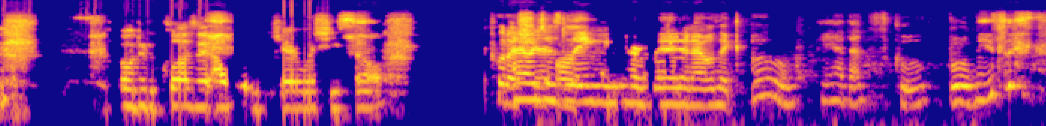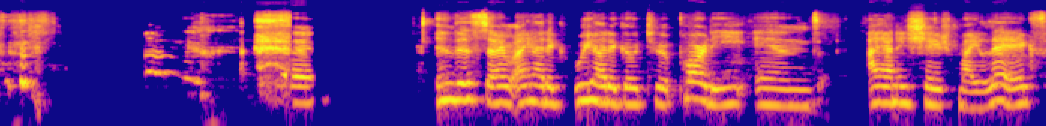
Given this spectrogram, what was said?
go to the closet. I didn't care what she saw. put a I was just on. laying in her bed, and I was like, "Oh, yeah, that's cool, boobies." And this time, I had to we had to go to a party, and I hadn't shaved my legs.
